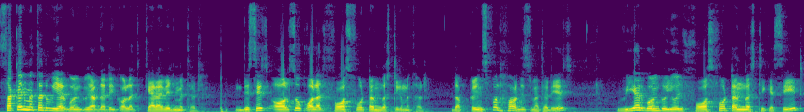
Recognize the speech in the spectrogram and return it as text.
Second method we are going to have that is called as Caraway method. This is also called as phosphotungustic method. The principle for this method is we are going to use phosphotungstic acid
